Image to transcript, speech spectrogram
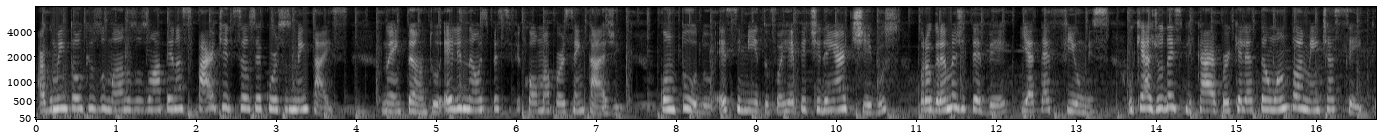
argumentou que os humanos usam apenas parte de seus recursos mentais. No entanto, ele não especificou uma porcentagem. Contudo, esse mito foi repetido em artigos, programas de TV e até filmes, o que ajuda a explicar por que ele é tão amplamente aceito.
